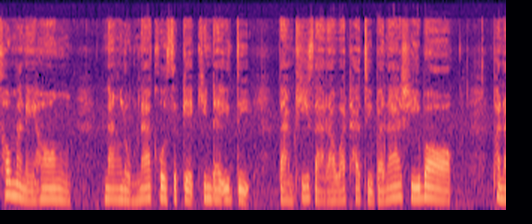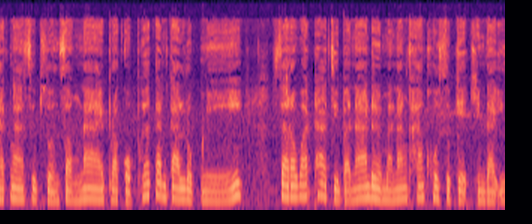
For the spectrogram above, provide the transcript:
เข้ามาในห้องนั่งลงหน้าโคสุเกะคินไดอิจิ ตามที่สารวัตรทาจิบาน่าชี้บอก พนักงานสืบสวนสองนายประกบเพื่อกันการหลบหนีสารวัตรทาจิบาน่าเดินมานั่งข้างโคสุเกะคินไดอิ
